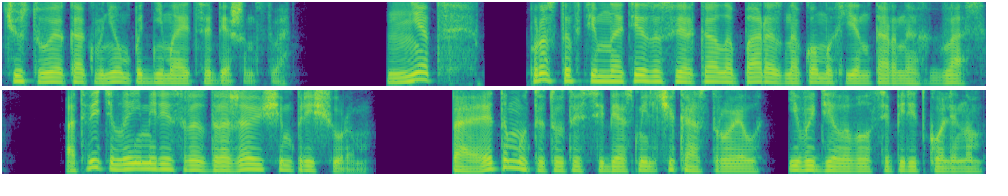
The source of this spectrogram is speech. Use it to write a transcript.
чувствуя, как в нем поднимается бешенство. «Нет, просто в темноте засверкала пара знакомых янтарных глаз», — ответил Эймери с раздражающим прищуром. Поэтому ты тут из себя смельчака строил и выделывался перед Колином.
